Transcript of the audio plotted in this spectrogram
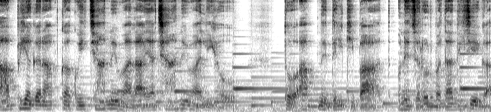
आप भी अगर आपका कोई चाहने वाला या चाहने वाली हो तो आपने दिल की बात उन्हें ज़रूर बता दीजिएगा।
